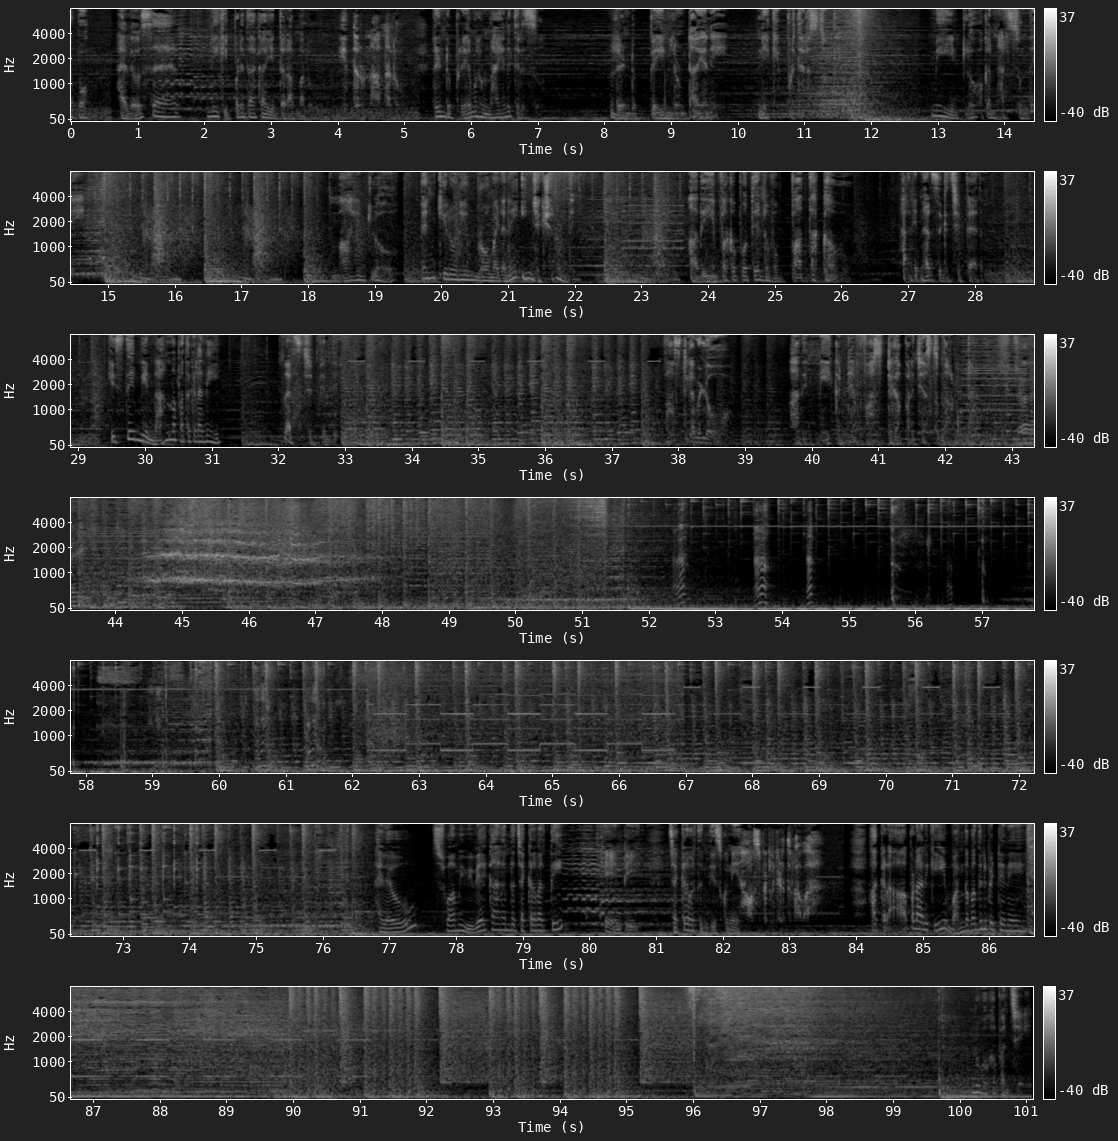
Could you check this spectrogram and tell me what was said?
చెప్పు. Hello sir నీకు ఇప్పటిదాకా ఇద్దరు అమ్మలు ఇద్దరు నాన్నలు రెండు ప్రేమలున్నాయని తెలుసు. రెండు పెయిన్లుంటాయని నీకిప్పుడు తెలుస్తుంది. మీ ఇంట్లో ఒక నర్స్ ఉంది. మా ఇంట్లో పెన్కిరోనియం బ్రోమైడ్ అనే ఇంజెక్షన్ ఉంది. అది ఇవ్వకపోతే నువ్వు బతకవు అని నర్సుకి చెప్పారు ఇస్తే మీ నాన్న బతకడని నర్స్ చెప్పింది. ఫాస్ట్గా వెళ్ళు. అది నీకంటే ఫాస్ట్గా పనిచేస్తుంది అనుకుంటా స్వామి వివేకానంద చక్రవర్తి? ఏంటి? చక్రవర్తిని తీసుకుని హాస్పిటల్ కడుతున్నావా అక్కడ ఆపడానికి వంద మందిని పెట్టేనే. నువ్వు ఒక పని చేయి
